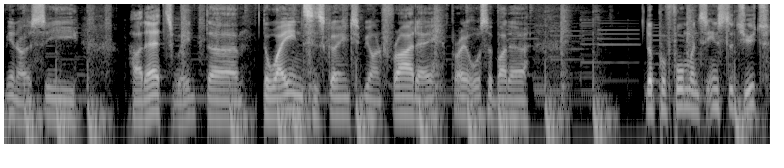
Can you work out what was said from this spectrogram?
you know see how that went. The the weigh-ins is going to be on Friday, probably also by the the Performance Institute.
